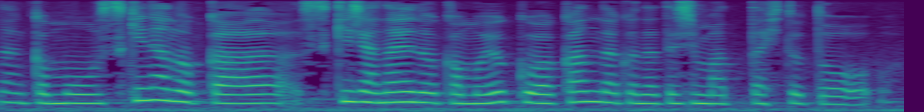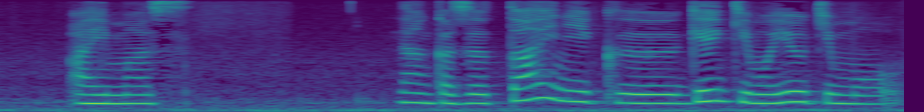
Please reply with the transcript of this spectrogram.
なんかもう好きなのか好きじゃないのかもよくわかんなくなってしまった人と会います。なんかずっと会いに行く元気も勇気も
